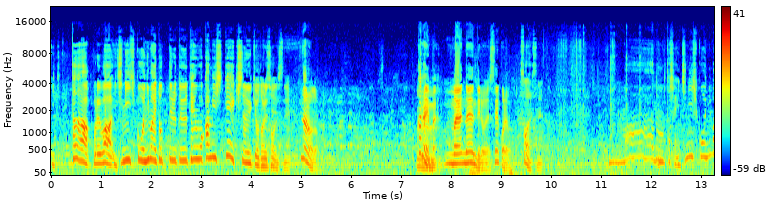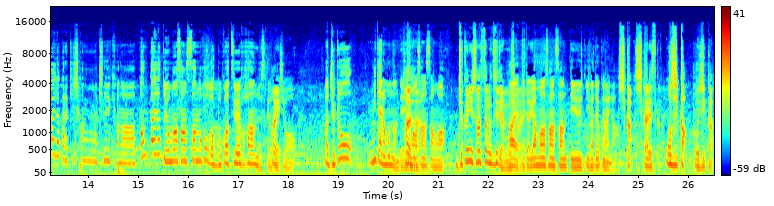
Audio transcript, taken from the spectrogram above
いただこれは1二飛行2枚取ってるという点を加味して岸野勇気を取りそうですね。なるほど。かなり、まま、悩んでるようですね、これは。そうですね。まあでも確かに1二飛行2枚だから岸かな岸野勇気かな。単体だと4万33の方が僕は強い派なんですけど、はい。一応。まあ除去みたいなもんなんで、はいはい4万33は助教に三三がついてるもんはい、えっと、ですかね。ヤンマナ33っていう言い方よくないな。鹿、鹿ですか？おじか。おじか。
